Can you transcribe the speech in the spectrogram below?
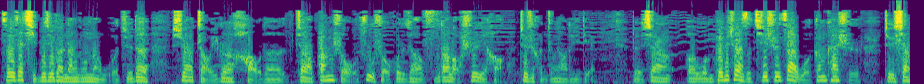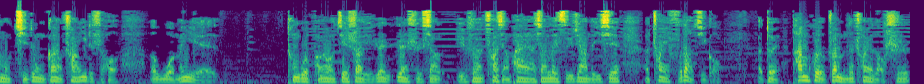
所以在起步阶段当中呢，我觉得需要找一个好的叫帮手、助手或者叫辅导老师也好，这是很重要的一点。对，像呃，我们 Baby Jazz，其实在我刚开始这个项目启动、刚有创意的时候，呃，我们也通过朋友介绍也认认识像比如说创想派啊，像类似于这样的一些呃创业辅导机构，呃，对他们会有专门的创业老师，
